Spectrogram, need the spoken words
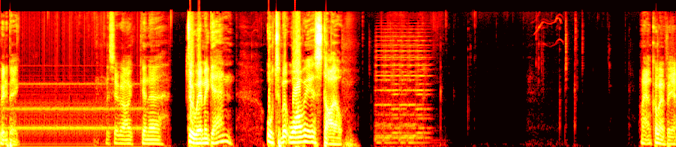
Really big. Let's see if I can uh, do him again. Ultimate Warrior style. Right, I'm coming for you.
